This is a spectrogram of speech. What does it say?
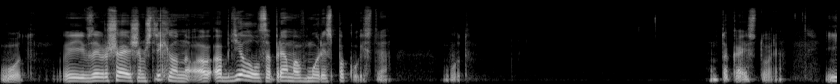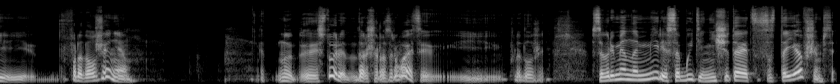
Вот. И в завершающем штрихе он обделался прямо в море спокойствия. Вот. Вот такая история. И в продолжение, ну, история дальше разрывается и продолжение. В современном мире событие не считается состоявшимся,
